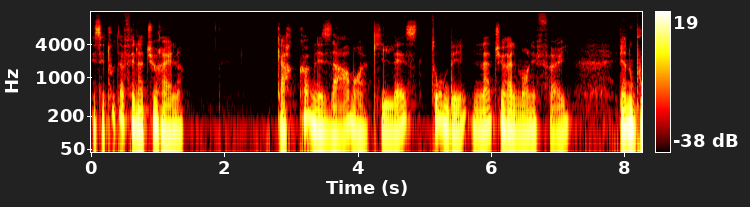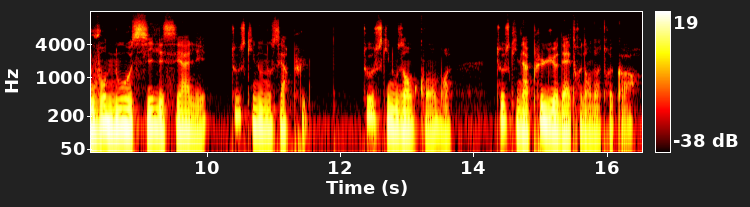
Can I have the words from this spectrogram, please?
Et c'est tout à fait naturel car comme les arbres qui laissent tomber naturellement les feuilles, eh bien nous pouvons nous aussi laisser aller tout ce qui ne nous sert plus, tout ce qui nous encombre, tout ce qui n'a plus lieu d'être dans notre corps.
